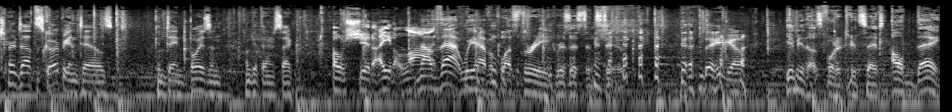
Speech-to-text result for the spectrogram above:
Turns out the scorpion tails contain poison. We'll get there in a sec. Oh shit, I ate a lot. Now that we have a plus three resistance to. there you go. Give me those fortitude saves all day.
